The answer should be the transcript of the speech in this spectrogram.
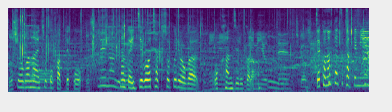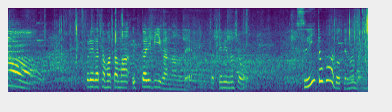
どうししょうがないチョコ買ってこどうなんかいちごは着色料がを感じるから。じゃあこの2つ買ってみよう。これがたまたまうっかりビーガンなので買ってみましょうスイートガードってなんだろうね。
